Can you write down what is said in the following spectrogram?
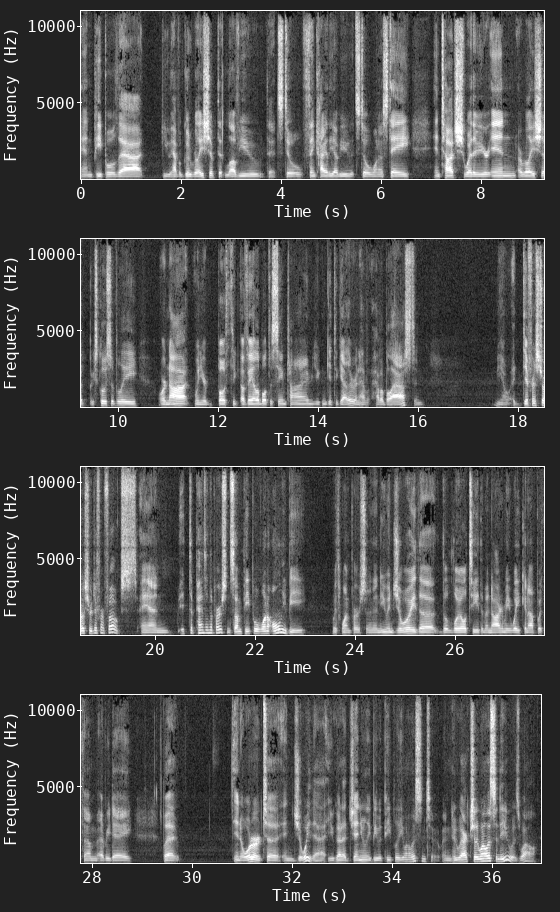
and people that you have a good relationship that love you, that still think highly of you, that still want to stay in touch, whether you're in a relationship exclusively or not. When you're both available at the same time, you can get together and have have a blast. And you know, different strokes for different folks, and it depends on the person. Some people want to only be with one person, and you enjoy the the loyalty, the monogamy, waking up with them every day, but in order to enjoy that, you got to genuinely be with people that you want to listen to and who actually want to listen to you as well.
